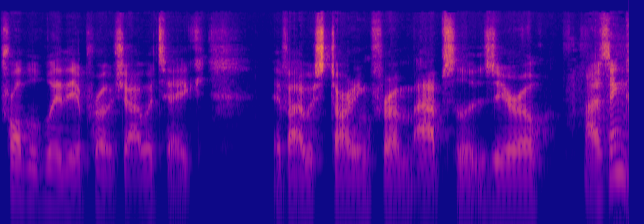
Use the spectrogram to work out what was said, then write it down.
probably the approach I would take if I was starting from absolute zero. I think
